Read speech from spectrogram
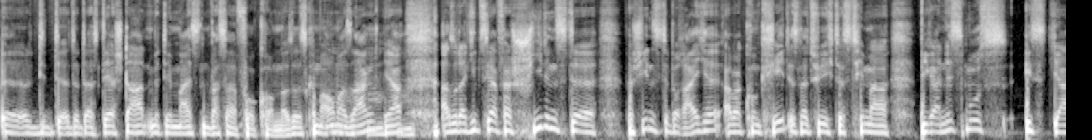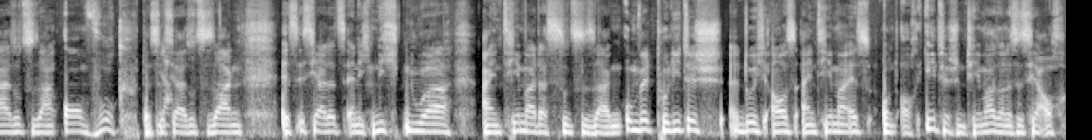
äh, die- der, Staat mit dem meisten Wasservorkommen. Also das kann man auch mal sagen. Ja, also da gibt's ja verschiedenste verschiedenste Bereiche, aber konkret ist natürlich das Thema Veganismus ist ja sozusagen en vogue. Das ist ja sozusagen, es ist ja letztendlich nicht nur ein Thema, das sozusagen umweltpolitisch äh, durchaus ein Thema ist und auch ethisch ein Thema, sondern es ist ja auch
